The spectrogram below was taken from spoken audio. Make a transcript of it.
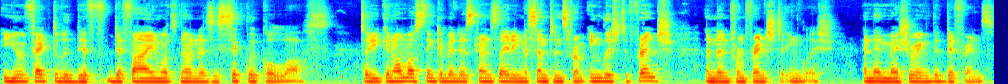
you effectively def- define what's known as a cyclical loss. So you can almost think of it as translating a sentence from English to French and then from French to English, and then measuring the difference.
